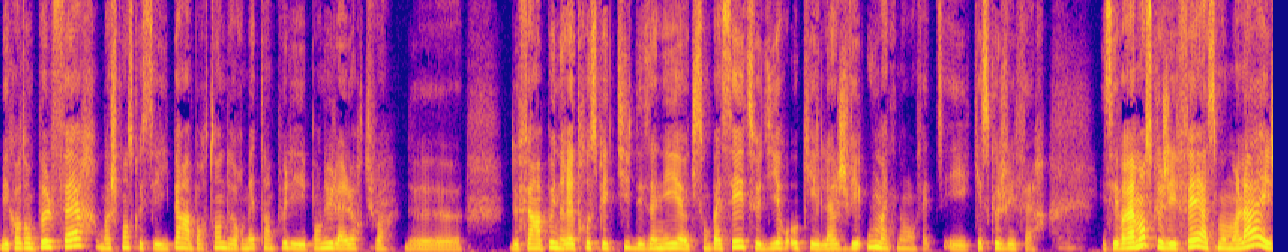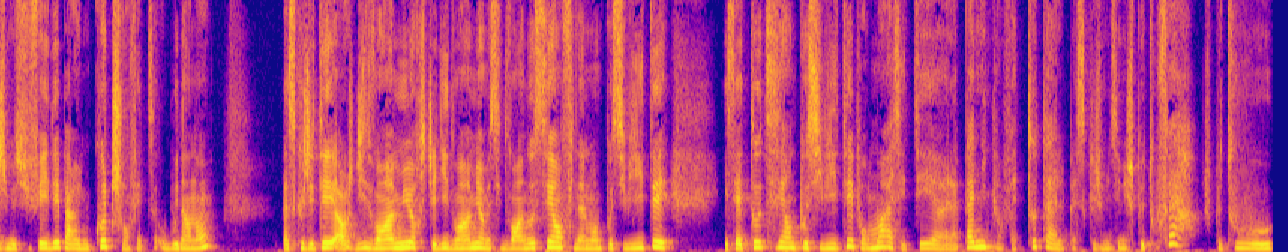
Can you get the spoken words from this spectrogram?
mais quand on peut le faire, moi je pense que c'est hyper important de remettre un peu les pendules à l'heure, tu vois, de, de faire un peu une rétrospective des années euh, qui sont passées et de se dire, ok, là je vais où maintenant en fait? Et qu'est-ce que je vais faire? Et c'est vraiment ce que j'ai fait à ce moment-là et je me suis fait aider par une coach en fait au bout d'un an parce que j'étais, alors je dis devant un mur, je t'ai dit devant un mur, mais c'est devant un océan finalement de possibilités. Et cet océan de possibilités, pour moi, c'était euh, la panique en fait totale, parce que je me disais mais je peux tout faire, je peux tout,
